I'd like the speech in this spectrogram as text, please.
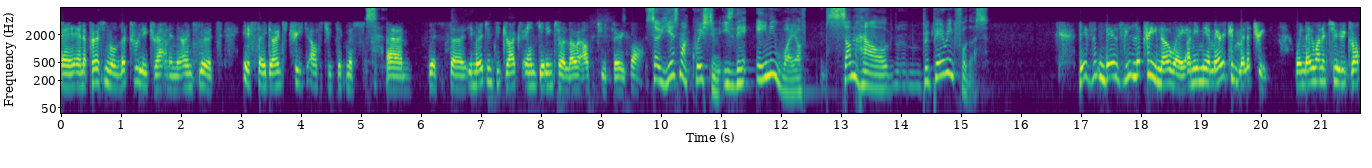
And, and a person will literally drown in their own fluids if they don't treat altitude sickness um, with uh, emergency drugs and getting to a lower altitude very fast. So here's my question: Is there any way of somehow preparing for this? There's, there's literally no way. I mean, the American military when they wanted to drop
